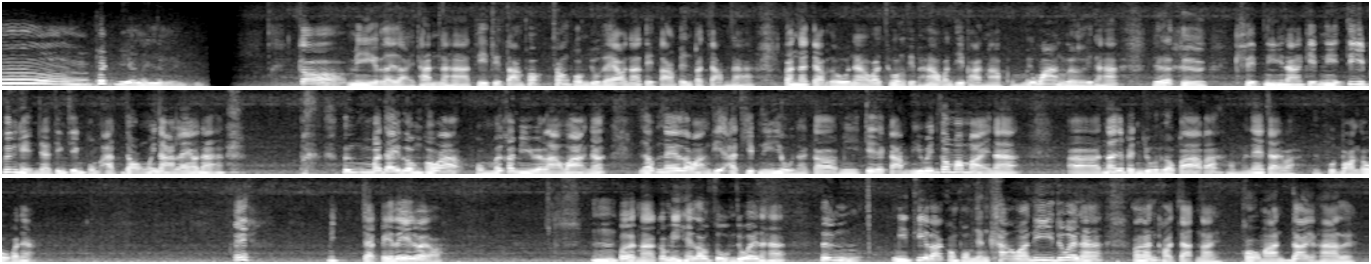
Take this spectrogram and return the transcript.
ไม่มีอะไรเลย ก็มีหลาย ๆ ท่านนะฮะที่ติดตามช่องผมอยู่แล้วนะติดตามเป็นประจำนะฮะก็น่าจะรู้นะว่าช่วง 15 วันที่ผ่านมาผมไม่ว่างเลยนะฮะหรือก็คือคลิปนี้นะคลิปนี้ที่เพิ่งเห็นเนี่ยจริง ๆ ผมอัดดองไว้นานแล้วนะเพิ่งมาได้ลงเพราะว่าผมไม่ค่อยมีเวลาว่างนะแล้วในระหว่างที่อัดคลิปนี้อยู่นะก็มีกิจกรรมอีเวนต์เข้ามาใหม่นะฮะอ่าน่าจะเป็นยูโรป้าปะผมไม่แน่ใจว่ะหรือฟุตบอลโลกวะเนี่ยเอ๊ะมีแจกเปเร่ด้วยเหรออืมเปิดมาก็มีให้เราสูมด้วยนะฮะซึ่งมีที่รักของผมอย่างคาวานี่ด้วยนะฮะเพราะงั้นขอจัดหน่อยโผล่มาได้ฮาเลย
